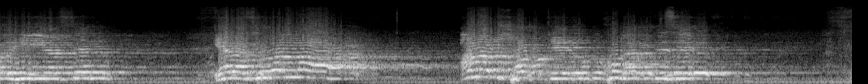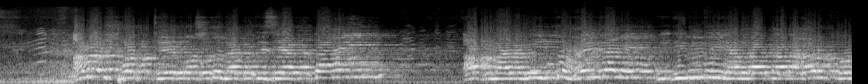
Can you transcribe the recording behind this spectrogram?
ওহি আসছেন আমার সবচেয়ে দুঃখ লাগতেছে আমার সবচেয়ে কষ্ট লাগতেছে একটাই আপনার মৃত্যু হয়ে যাবে পৃথিবীতে আল্লাহ তাআলা আর কোন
